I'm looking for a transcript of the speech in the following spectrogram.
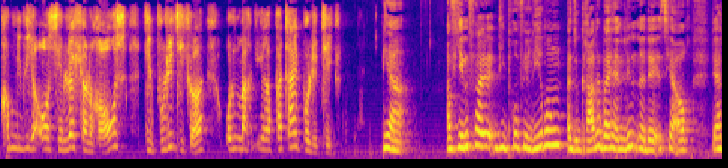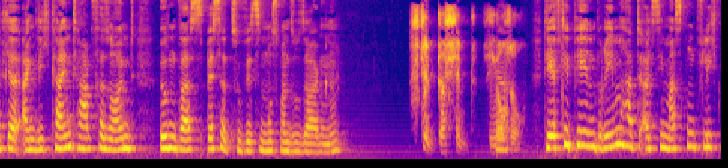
kommen die wieder aus den Löchern raus, die Politiker, und machen ihre Parteipolitik. Ja, auf jeden Fall die Profilierung, also gerade bei Herrn Lindner, der ist ja auch, der hat ja eigentlich keinen Tag versäumt, irgendwas besser zu wissen, muss man so sagen, ne? Stimmt, das stimmt. Sehe ich auch so. Die FDP in Bremen hat, als die Maskenpflicht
